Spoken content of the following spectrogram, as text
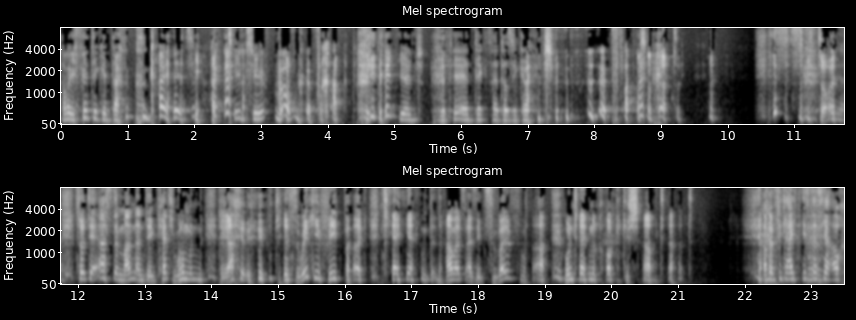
Aber ich finde den Gedanken geil. Sie hat den Typen umgebracht, der, ihren, der entdeckt hat, dass sie keinen Schlüpfer hat. Das ist nicht toll. Ja. So der erste Mann, an dem Catwoman Rache übt, ist Ricky Friedberg, der ja damals, als sie zwölf war, unter den Rock geschaut hat. Aber vielleicht ist das ja auch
